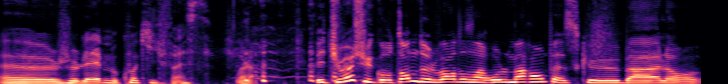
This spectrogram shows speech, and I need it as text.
Euh, je l'aime quoi qu'il fasse. Voilà. Mais tu vois, je suis contente de le voir dans un rôle marrant parce que, bah alors,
